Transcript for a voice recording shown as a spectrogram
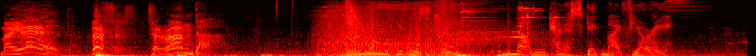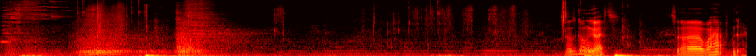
Maed versus Tyrande. You give me strength. None can escape my fury. How's it going, guys? So, uh, what happened there?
